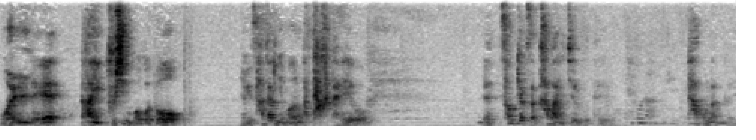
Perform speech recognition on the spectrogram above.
원래 나이 90 먹어도 여기 사장님은 왔다 갔다 해요. 예? 성격상 가만히 있지를 못해요. 타고난 거예요.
